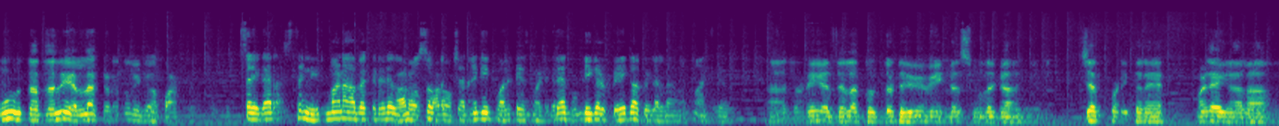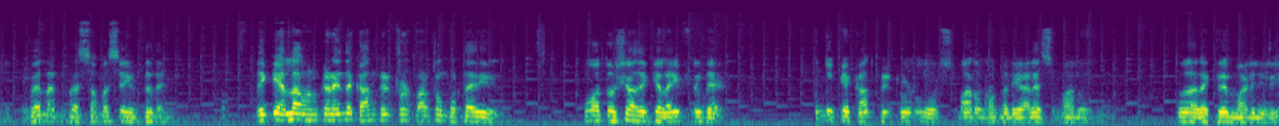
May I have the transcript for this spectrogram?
ಮೂರು ತರದಲ್ಲಿ ಎಲ್ಲಾ ಕಡೆನೂ ಈಗ ಮಾಡ್ತಾರೆ ಸರ್ ಈಗ ರಸ್ತೆ ನಿರ್ಮಾಣ ಆಗ್ಬೇಕಾದ್ರೆ ಚೆನ್ನಾಗಿ ಕ್ವಾಲಿಟಿ ಮಾಡಿದ್ರೆ ಗುಂಡಿಗಳು ಬೇಗ ಬೀಳಲ್ಲ ಅದೆಲ್ಲ ದೊಡ್ಡ ದೊಡ್ಡ ಹೆವಿ ವೆಹಿಕಲ್ಸ್ ಮೂಲಕ ಜರ್ಕ್ ಹೊಡಿತಾರೆ ಮಳೆಗಾಲ ಇವೆಲ್ಲ ಕೂಡ ಸಮಸ್ಯೆ ಇರ್ತದೆ. ಅದಕ್ಕೆ ಎಲ್ಲ ಒಂದ್ ಕಡೆಯಿಂದ ಕಾಂಕ್ರೀಟ್ ರೋಡ್ ಮಾಡ್ಕೊಂಡ್ ಬರ್ತಾ ಇದೀವಿ. ಮೂವತ್ತು ವರ್ಷ ಅದಕ್ಕೆ ಲೈಫ್ ಇದೆ. ಮುಂದಕ್ಕೆ ಕಾನ್ಕ್ರೀಟ್ ರೋಡ್ ಸುಮಾರು ನಮ್ಮಲ್ಲಿ ಯಾರೇ ಸುಮಾರು ನೂರಾರು ಎಕರೆ ಮಾಡಿದೀವಿ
